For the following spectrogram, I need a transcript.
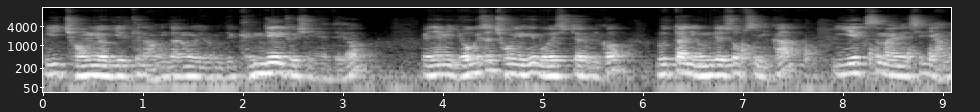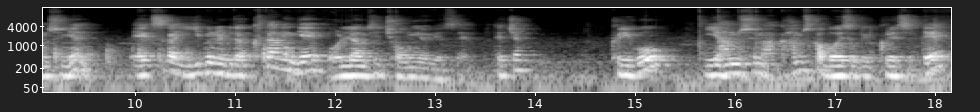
이 정역이 이렇게 나온다는 거 여러분들이 굉장히 조심해야 돼요. 왜냐면 여기서 정역이 뭐였었죠, 여러분? 이거 루단이 음될 수 없으니까 2x-1이 양수면 x가 2분의 1보다 크다는 게 원래 함수의 정의역이었어요. 됐죠? 그리고 이 함수는 아까 함수가 뭐였어 우리가 그랬을 때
